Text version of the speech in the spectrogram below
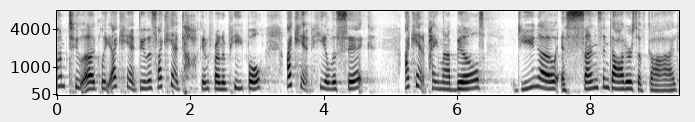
I'm too ugly. I can't do this. I can't talk in front of people. I can't heal the sick. I can't pay my bills. Do you know, as sons and daughters of God,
